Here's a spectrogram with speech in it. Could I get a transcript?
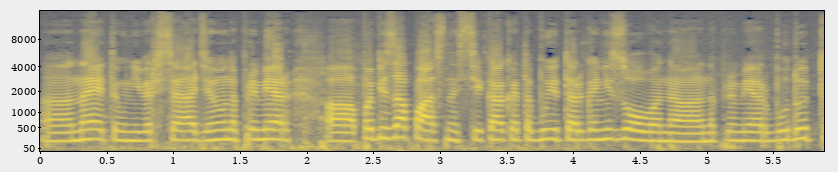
на этой универсиаде? Ну, например, по безопасности, как это будет организовано? Например, будут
